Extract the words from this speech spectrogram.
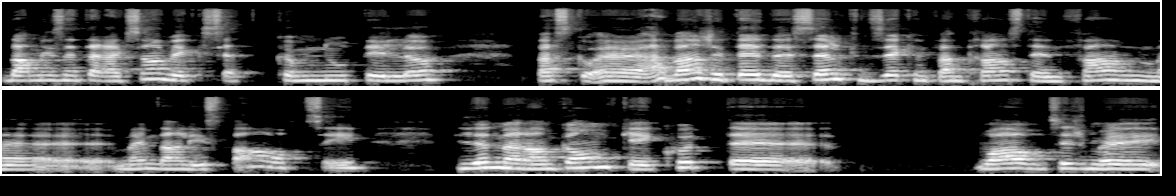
dans, mes interactions avec cette communauté-là. Parce qu'avant, euh, j'étais de celle qui disait qu'une femme trans, c'était une femme, euh, même dans les sports, tu sais. Puis là, de me rendre compte qu'écoute, wow, tu sais, je me,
